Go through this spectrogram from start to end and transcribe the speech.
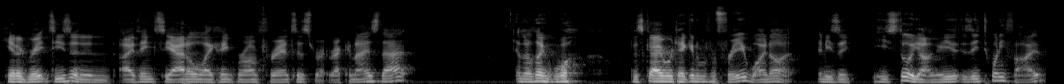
he had a great season. And I think Seattle, I think Ron Francis re- recognized that, and they're like, "Well, this guy we're taking him for free. Why not?" And he's like, he's still young. He, is he twenty five?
